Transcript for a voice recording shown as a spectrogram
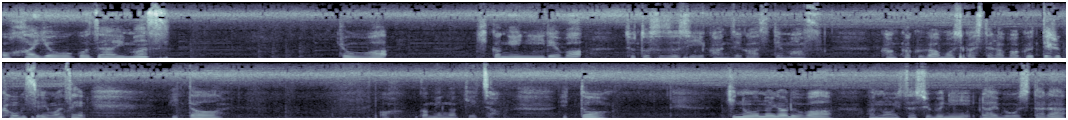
おはようございます。今日は日陰にいればちょっと涼しい感じがしてます。感覚がもしかしたらバグってるかもしれません。えっとあ画面が消えちゃう。えっと昨日の夜はあの久しぶりにライブをしたら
